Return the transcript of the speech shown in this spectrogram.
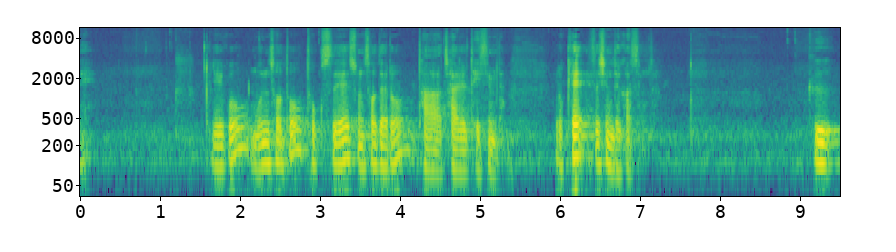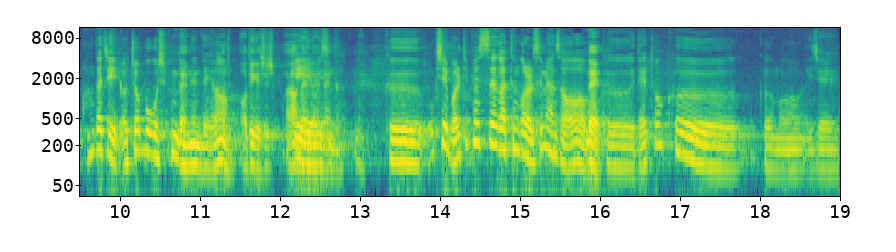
네. 그리고 문서도 독스의 순서대로 다 잘 돼 있습니다. 이렇게 쓰시면 될 것 같습니다. 그 한 가지 여쭤보고 싶은 게 네. 있는데요. 어디 계시죠? 예, 여기 네네네. 있습니다. 그 혹시 Multipass 같은 걸 쓰면서 네. 그 네트워크 그 뭐 이제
